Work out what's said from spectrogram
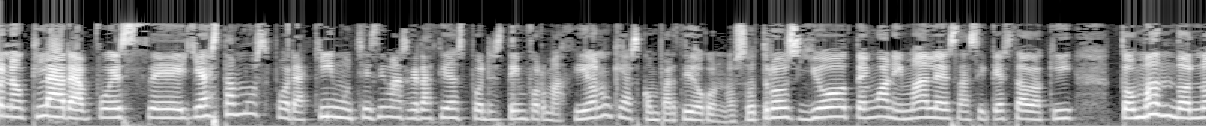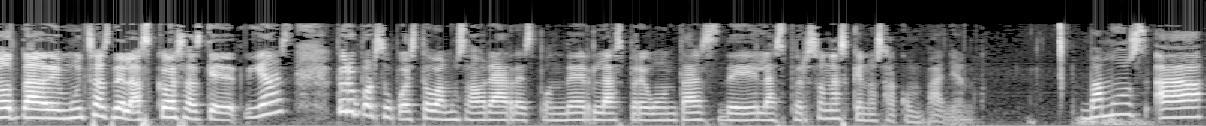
Bueno, Clara, pues eh, ya estamos por aquí. Muchísimas gracias por esta información que has compartido con nosotros. Yo tengo animales, así que he estado aquí tomando nota de muchas de las cosas que decías, pero por supuesto vamos ahora a responder las preguntas de las personas que nos acompañan. Vamos a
